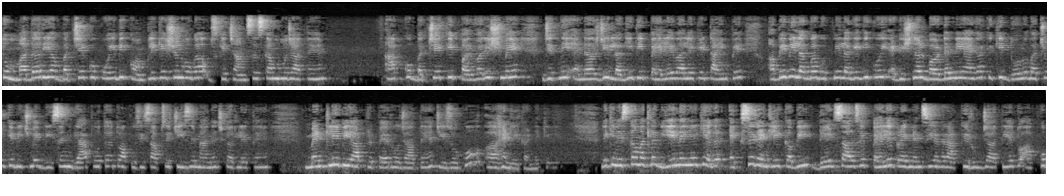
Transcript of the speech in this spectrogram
तो मदर या बच्चे को कोई भी कॉम्प्लिकेशन होगा, उसके चांसेस कम हो जाते हैं। आपको बच्चे की परवरिश में जितनी एनर्जी लगी थी पहले वाले के टाइम पे, अभी भी लगभग उतनी लगेगी, कोई एडिशनल बर्डन नहीं आएगा, क्योंकि दोनों बच्चों के बीच में एक डिसेंट गैप होता है तो आप उस हिसाब से चीज़ें मैनेज कर लेते हैं। मेंटली भी आप प्रिपेयर हो जाते हैं चीज़ों को हैंडल करने के लिए। लेकिन इसका मतलब ये नहीं है कि अगर एक्सीडेंटली कभी डेढ़ साल से पहले प्रेगनेंसी अगर आपकी रुक जाती है तो आपको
